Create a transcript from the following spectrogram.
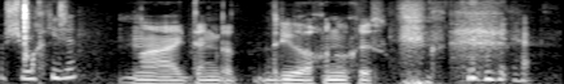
als je mag kiezen. Nou, ik denk dat drie wel genoeg is.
